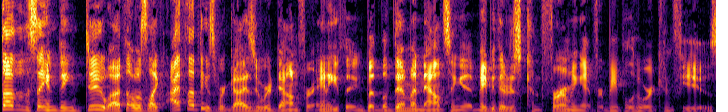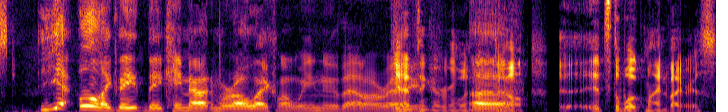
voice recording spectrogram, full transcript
thought the same thing too. I thought was like I thought these were guys who were down for anything, but them announcing it, maybe they're just confirming it for people who are confused. yeah. Well, like they they came out and we're all like, well, we knew that already. Yeah, I think everyone can Uh, tell. Uh, It's the woke mind virus.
